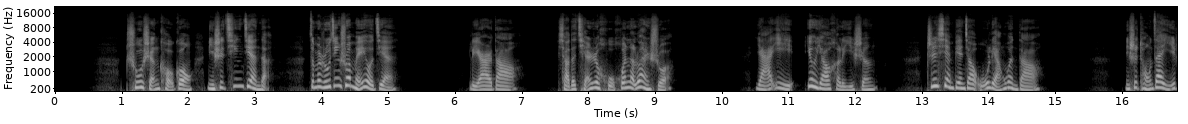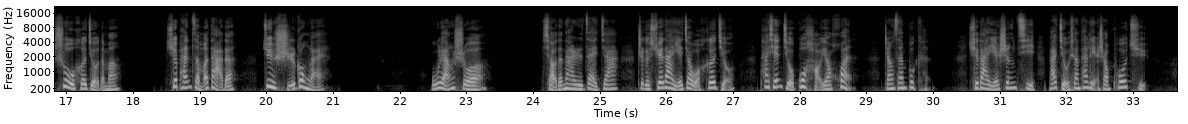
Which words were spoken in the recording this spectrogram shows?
初审口供，你是亲见的，怎么如今说没有见？”李二道：“小的前日唬昏了，乱说。”衙役又吆喝了一声，知县便叫吴良问道：“你是同在一处喝酒的吗？薛蟠怎么打的？据实供来。”吴良说：“小的那日在家，这个薛大爷叫我喝酒，他嫌酒不好要换，张三不肯。薛大爷生气，把酒向他脸上泼去，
